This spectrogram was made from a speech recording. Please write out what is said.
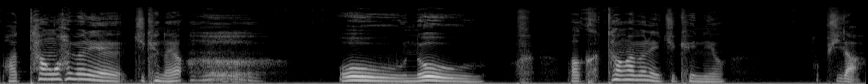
바탕 화면에 찍혔나요? 오우, 노. 바탕 화면에 찍혀있네요. 봅시다.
